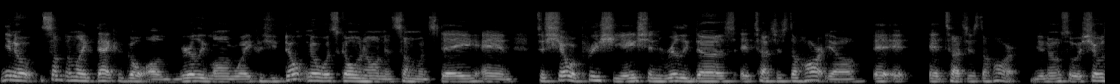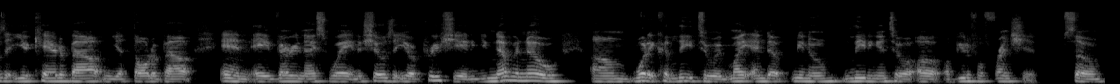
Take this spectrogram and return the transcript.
you know something like that could go a really long way because you don't know what's going on in someone's day and to show appreciation really does it touches the heart y'all. It, it it touches the heart, you know. So it shows that you're cared about and you're thought about in a very nice way, and it shows that you're appreciated. You never know um, what it could lead to. It might end up, you know, leading into a, a beautiful friendship. So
